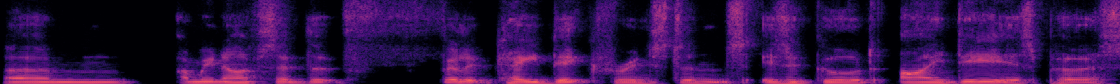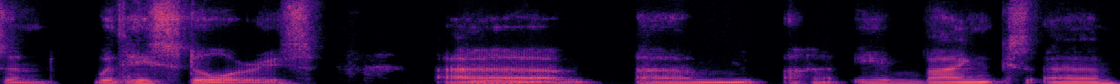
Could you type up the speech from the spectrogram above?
um, I mean, I've said that Philip K. Dick, for instance, is a good ideas person with his stories. Um, um, uh, Iain Banks, um,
